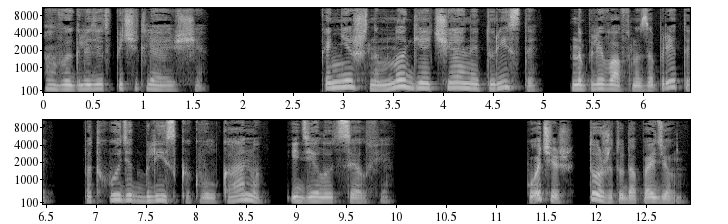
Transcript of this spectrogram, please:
Выглядит впечатляюще. Конечно, многие отчаянные туристы, наплевав на запреты, подходят близко к вулкану и делают селфи. «Хочешь, тоже туда пойдем?»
